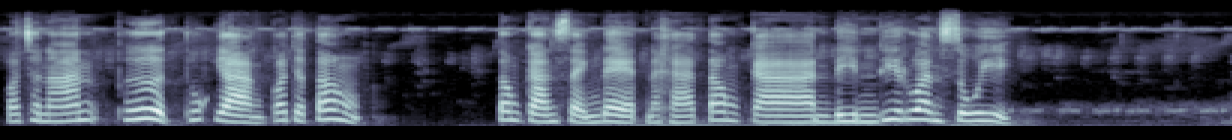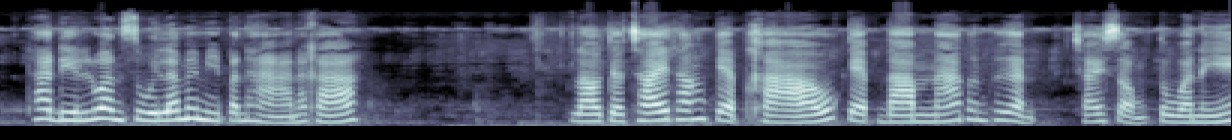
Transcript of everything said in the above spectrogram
เพราะฉะนั้นพืชทุกอย่างก็จะต้องต้องการแสงแดดนะคะ ต้องการดินที่ร่วนซุย ถ้าดินร่วนซุยแล้วไม่มีปัญหานะคะ เราจะใช้ทั้งแก็บขาว แก็บดำนะเพื่อนๆ ใช้สองตัวนี้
